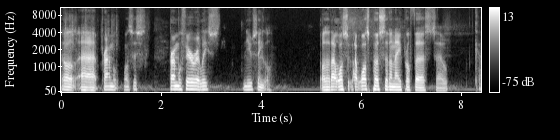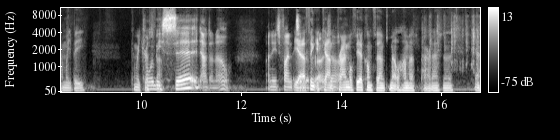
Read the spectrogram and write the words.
Well, uh, Primal, what's this? Primal Fear released new single. Although that was that was posted on April first, so can we be? Can we Can trust we be that? certain? I don't know. I need to find. Yeah, I think Ripper you can. Out. Primal Fear confirmed. Metal Hammer Paradise. Yeah.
